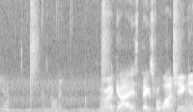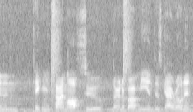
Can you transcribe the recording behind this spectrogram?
yeah, that's Ronin. Alright guys, thanks for watching and taking time off to learn about me and this guy Ronin.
